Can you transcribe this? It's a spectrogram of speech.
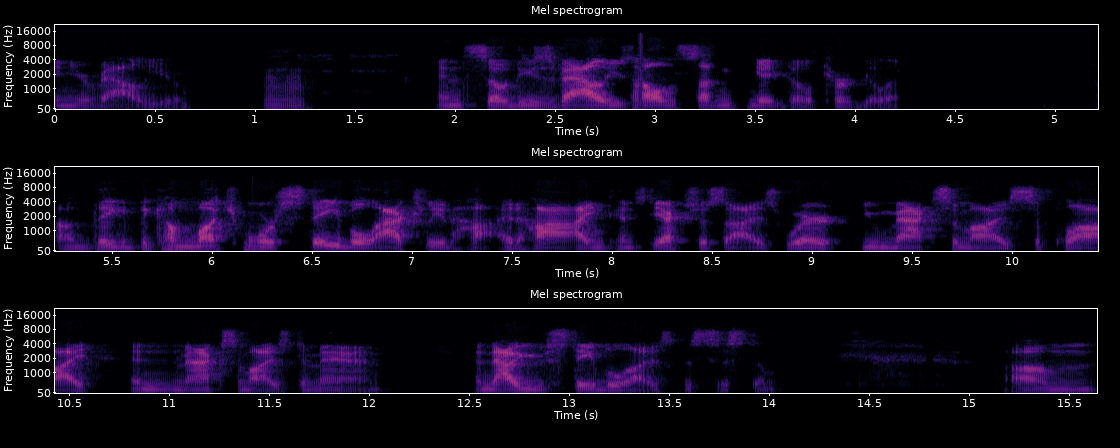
in your value. Mm-hmm. And so these values all of a sudden can get a little turbulent. Um, they become much more stable actually at high, at high intensity exercise where you maximize supply and maximize demand. And now you've stabilized the system. Um,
